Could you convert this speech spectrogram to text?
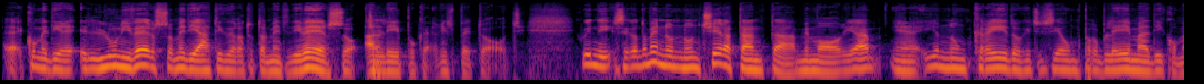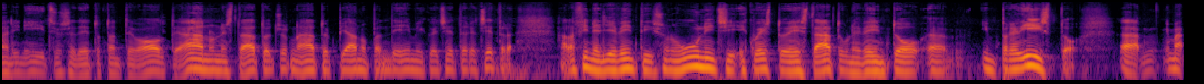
eh, come dire, l'universo mediatico era totalmente diverso certo. all'epoca rispetto a oggi. Quindi secondo me non, non c'era tanta memoria, eh, io non credo che ci sia un problema di come all'inizio si è detto tante volte, ah non è stato aggiornato il piano pandemico eccetera eccetera, alla fine gli eventi sono unici e questo è stato un evento eh, imprevisto, eh, ma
